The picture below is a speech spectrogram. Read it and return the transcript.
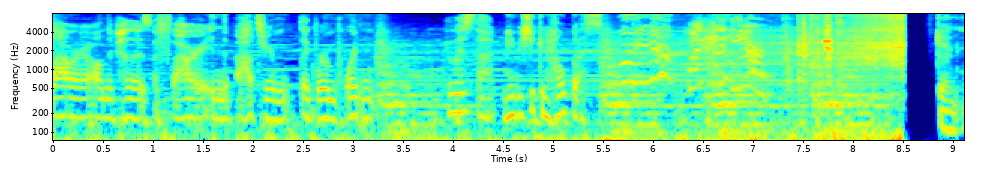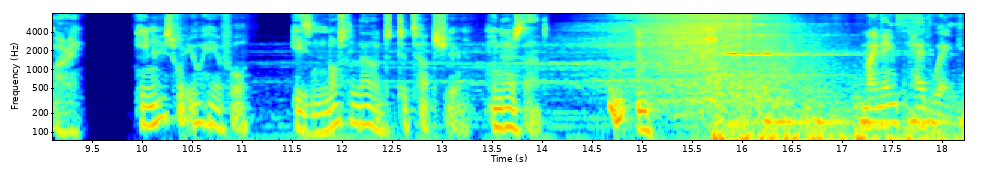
Flower on the pillows, a flower in the bathroom. Like, we're important. Who is that? Maybe she can help us. We're here! We're in here! Don't worry. He knows what you're here for. He's not allowed to touch you. He knows that. Mm-mm. My name's Hedwig.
